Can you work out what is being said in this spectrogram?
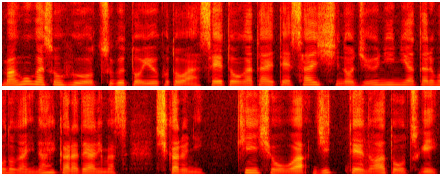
孫が祖父を継ぐということは政党が絶えて妻子の住人にあたる者がいないからであります。しかるに金将は実帝の後を継ぎ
